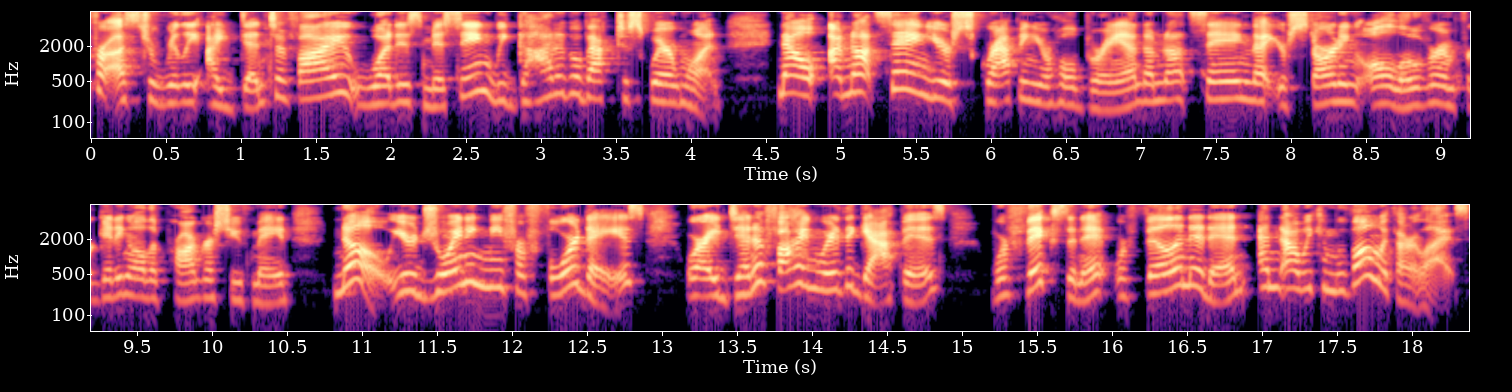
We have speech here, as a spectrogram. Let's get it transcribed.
for us to really identify what is missing, we got to go back to square one. Now, I'm not saying you're scrapping your whole brand. I'm not saying that you're starting all over and forgetting all the progress you've made. No, you're joining me for four days. We're identifying where the gap is, we're fixing it, we're filling it in, and now we can move on with our lives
